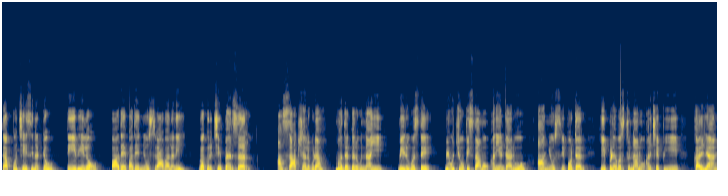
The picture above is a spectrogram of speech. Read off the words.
తప్పు చేసినట్టు టీవీలో పదే పదే న్యూస్ రావాలని ఒకరు చెప్పారు సార్. ఆ సాక్ష్యాలు కూడా మా దగ్గర ఉన్నాయి. మీరు వస్తే మేము చూపిస్తాము అని అంటారు ఆ న్యూస్ రిపోర్టర్. ఇప్పుడే వస్తున్నాను అని చెప్పి కళ్యాణ్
